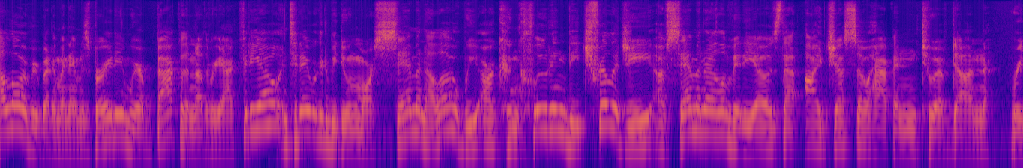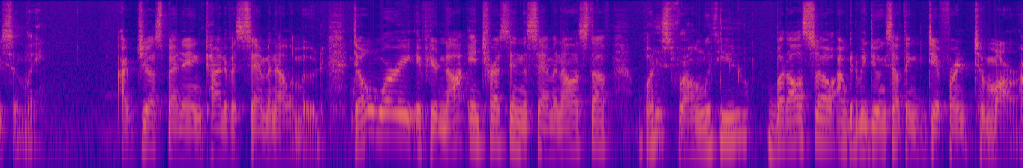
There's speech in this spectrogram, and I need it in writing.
Hello everybody, my name is Brady and we are back with another React video and today we're going to be doing more Sam O'Nella. We are concluding the trilogy of Sam O'Nella videos that I just so happen to have done recently. I've just been in kind of a Sam O'Nella mood. Don't worry if you're not interested in the Sam O'Nella stuff, what is wrong with you? But also I'm going to be doing something different tomorrow.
